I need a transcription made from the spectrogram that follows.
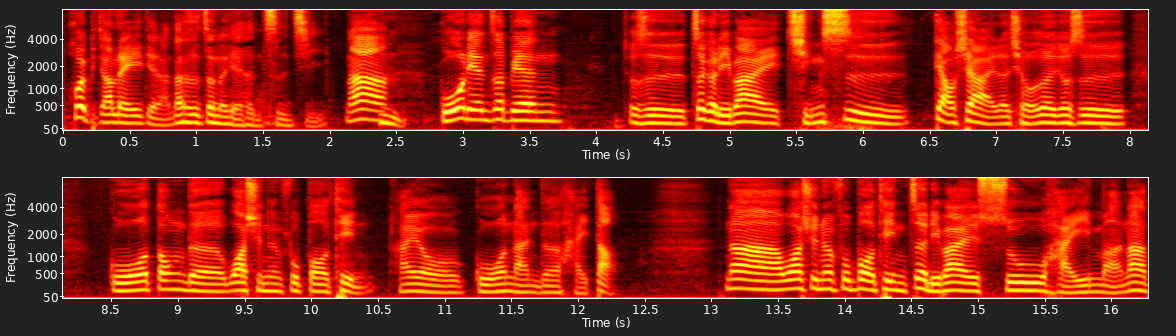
会比较累一点啊，但是真的也很刺激。那、嗯、国联这边就是这个礼拜情势掉下来的球队，就是国东的 Washington Football Team，还有国南的海盗。那 Washington Football Team 这礼拜输海鹰嘛，那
